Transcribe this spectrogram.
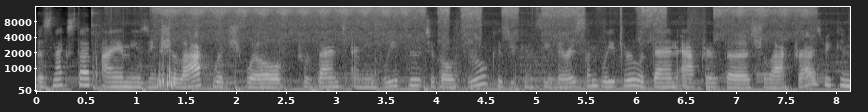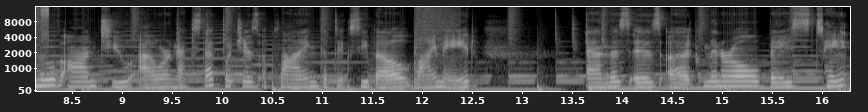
This next step I am using shellac which will prevent any bleed through to go through because you can see there is some bleed through but then after the shellac dries we can move on to our next step which is applying the Dixie Belle Limeade. And this is a mineral based paint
